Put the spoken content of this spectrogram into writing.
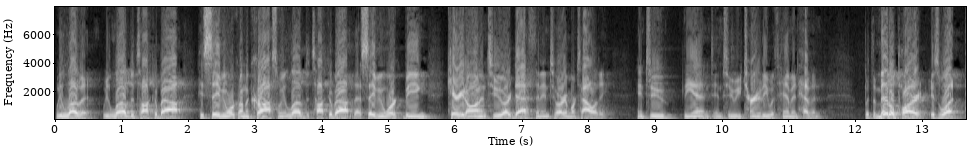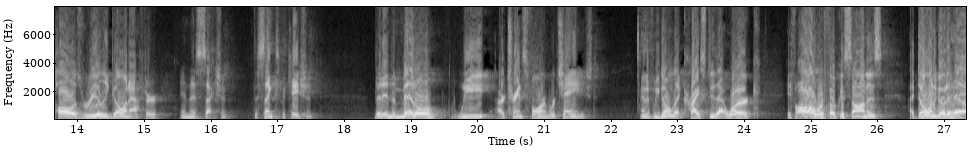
We love it. We love to talk about his saving work on the cross, and we love to talk about that saving work being carried on into our death and into our immortality, into the end, into eternity with him in heaven. But the middle part is what Paul is really going after in this section the sanctification that in the middle, we are transformed, we're changed. And if we don't let Christ do that work, if all we're focused on is, I don't want to go to hell,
